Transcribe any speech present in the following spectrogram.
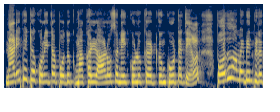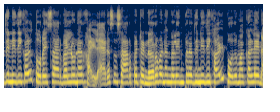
நடைபெற்ற குறித்த பொது மக்கள் ஆலோசனை குழு கேட்கும் கூட்டத்தில் பொது அமைப்பின் பிரதிநிதிகள் துறைசார் வல்லுநர்கள் அரசு சார்பற்ற நிறுவனங்களின் பிரதிநிதிகள் பொதுமக்கள் என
